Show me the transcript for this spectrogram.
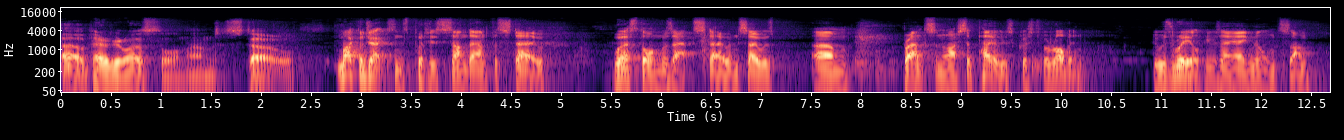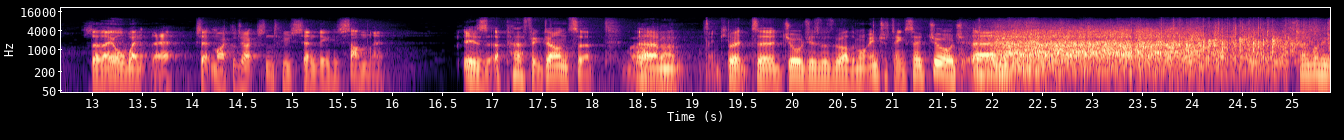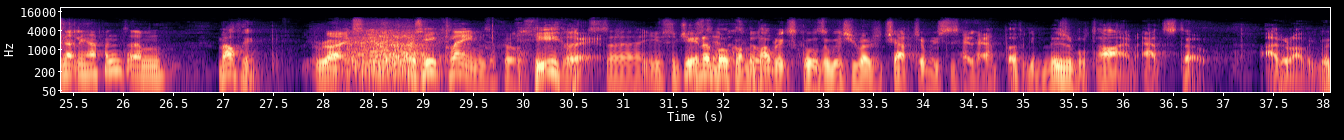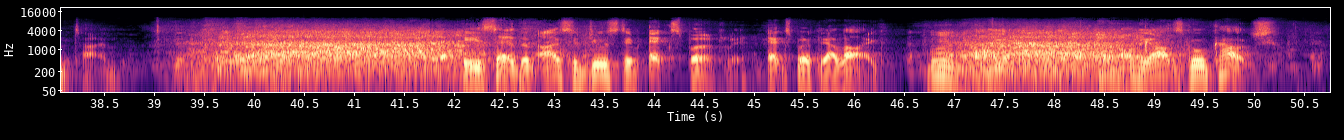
uh, Peregrine Worsthorne, and Stowe. Michael Jackson's put his son down for Stowe. Worsthorne was at Stowe, and so was um, Branson, and I suppose Christopher Robin, who was real. He was A.A. Milne's son. So they all went there, except Michael Jackson, who's sending his son there. Is a perfect answer. Um, but uh, George's was rather more interesting. So, George. Um, so, what exactly happened? Um, Nothing. right. Because he claims, of course, He that claimed. uh, you seduced In a book at on the public schools, in which he wrote a chapter in which he said he had a perfectly miserable time at Stowe. I had a rather good time. he said that I seduced him expertly, expertly I like, on, the, on the art school couch.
